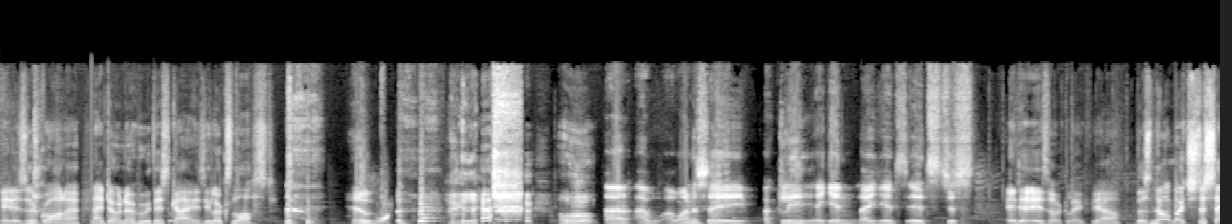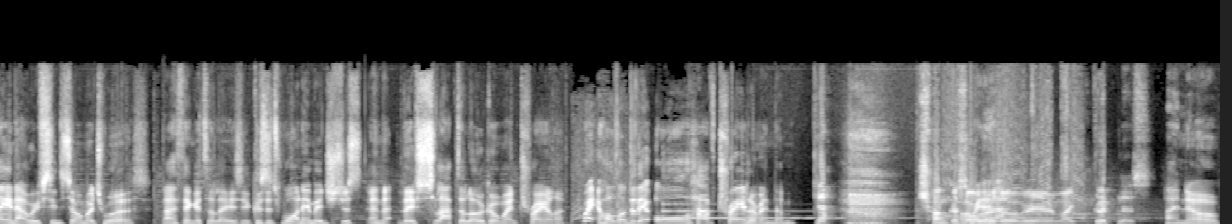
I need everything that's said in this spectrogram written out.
It is an iguana, and I don't know who this guy is. He looks lost. help. Oh, I, I, I want to say ugly again. Like, it's, it's just. it is ugly, yeah. There's not much to say now. We've seen so much worse. I think it's a lazy, because it's one image just, and they've slapped a logo and went trailer. Wait, hold on. Do they all have trailer in them? Yeah. Chunkosaurus Oh, yeah. over here. My goodness. I know.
